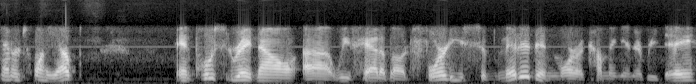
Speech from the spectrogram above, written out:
10 or 20 up and posted right now, uh, we've had about 40 submitted, and more are coming in every day.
